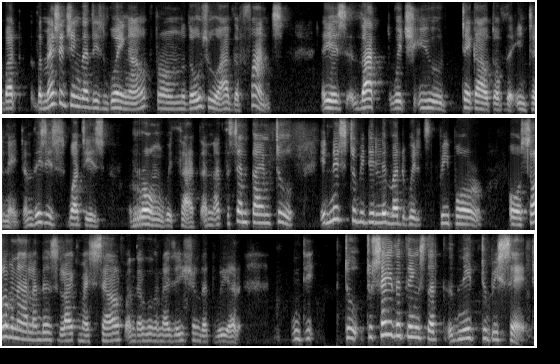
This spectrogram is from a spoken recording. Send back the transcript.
but the messaging that is going out from those who have the funds is that which you take out of the internet. And this is what is wrong with that. And at the same time, too, it needs to be delivered with people or Solomon Islanders like myself and the organization that we are to, to say the things that need to be said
